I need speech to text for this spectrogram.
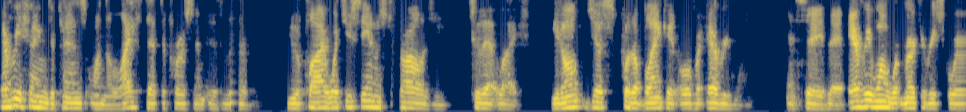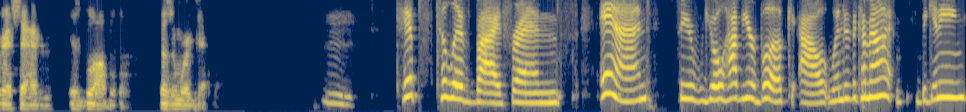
Everything depends on the life that the person is living. You apply what you see in astrology to that life. You don't just put a blanket over everyone and say that everyone with Mercury square Saturn is blah, blah. Doesn't work that way. Mm. Tips to live by, friends. And so you will have your book out. When does it come out? Beginning,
